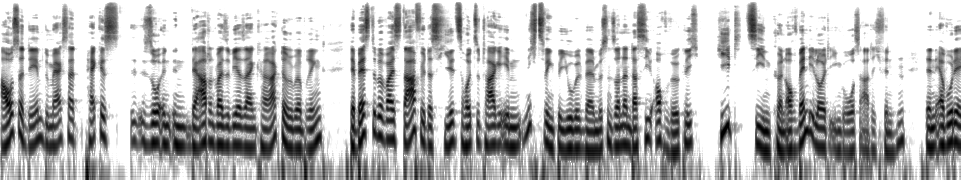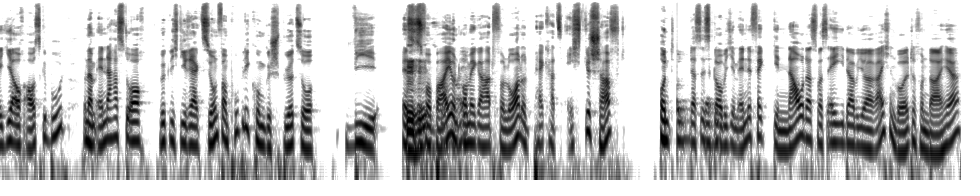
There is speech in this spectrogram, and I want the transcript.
außerdem, du merkst halt, Pack ist so in, in der Art und Weise, wie er seinen Charakter rüberbringt, der beste Beweis dafür, dass Heels heutzutage eben nicht zwingend bejubelt werden müssen, sondern dass sie auch wirklich Heat ziehen können, auch wenn die Leute ihn großartig finden. Denn er wurde ja hier auch ausgebuht und am Ende hast du auch wirklich die Reaktion vom Publikum gespürt, so wie es mhm. ist vorbei und Omega hat verloren und Pack hat es echt geschafft. Und das ist, glaube ich, im Endeffekt genau das, was AEW erreichen wollte. Von daher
